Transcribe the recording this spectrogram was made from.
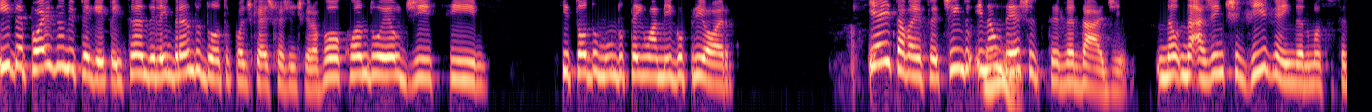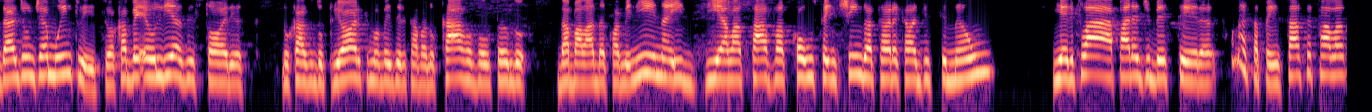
E depois eu me peguei pensando e lembrando do outro podcast que a gente gravou, quando eu disse que todo mundo tem um amigo prior. E aí tava refletindo e não Hum. deixa de ser verdade. Não, a gente vive ainda numa sociedade onde é muito isso. Eu acabei, eu li as histórias no caso do Prior, que uma vez ele estava no carro voltando da balada com a menina e, e ela estava consentindo até a hora que ela disse não. E ele falou: Ah, para de besteira. Você começa a pensar, você fala:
